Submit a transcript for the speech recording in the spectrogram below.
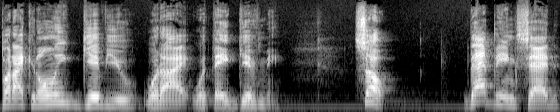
but I can only give you what I what they give me. So, that being said,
